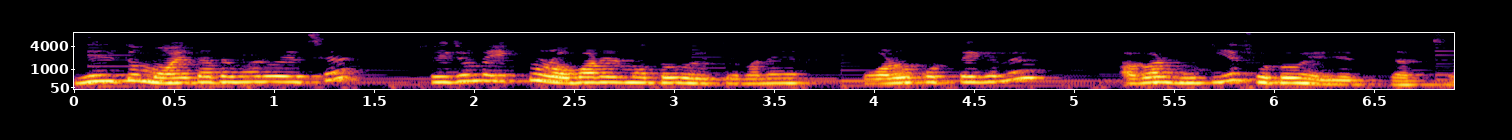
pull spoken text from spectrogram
যেহেতু ময়দা দেওয়া রয়েছে, সেই জন্য একটু রবারের মতো হয়েছে। মানে বড় করতে গেলে আবার গুটিয়ে ছোট হয়ে যেতে যাচ্ছে।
